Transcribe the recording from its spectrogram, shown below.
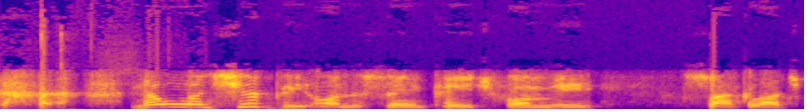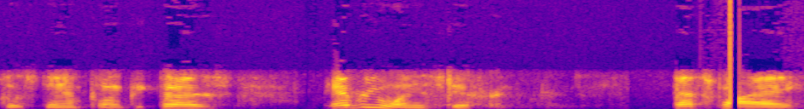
no one should be on the same page from a psychological standpoint because everyone is different. That's why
